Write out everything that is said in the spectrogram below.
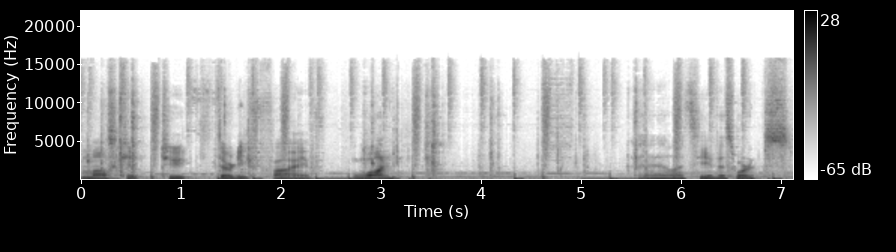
mask it to 35 1. And let's see if this works.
